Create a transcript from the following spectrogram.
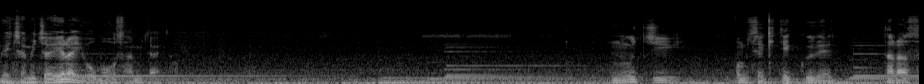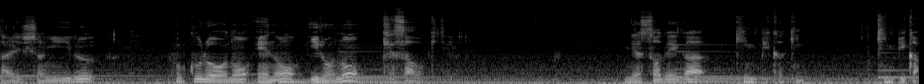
めちゃめちゃ偉いお坊さんみたいな。うちお店来てくれたら最初にいるフクロウの絵の色の今朝を着てで袖が金ピカ金。金ピカ。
